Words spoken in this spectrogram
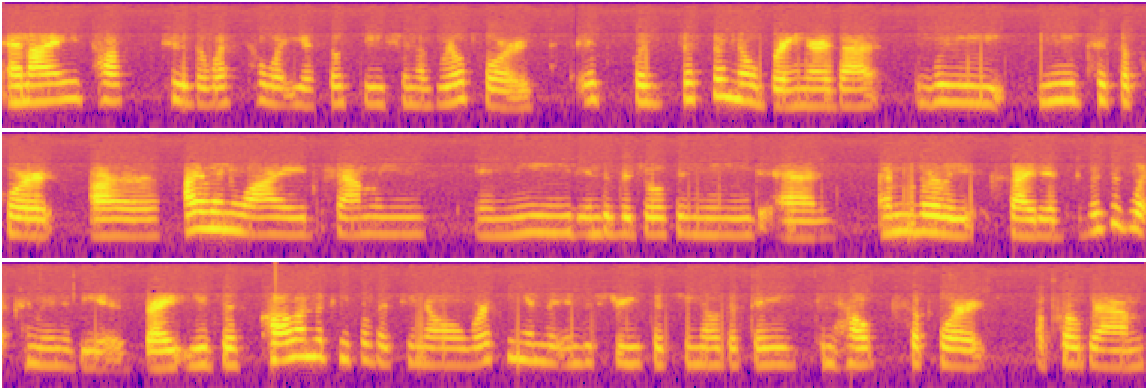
And I talked to the West Hawaii Association of Realtors. It was just a no-brainer that we need to support are island wide families in need, individuals in need, and I'm really excited. This is what community is, right? You just call on the people that you know, working in the industries that you know that they can help support a program,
